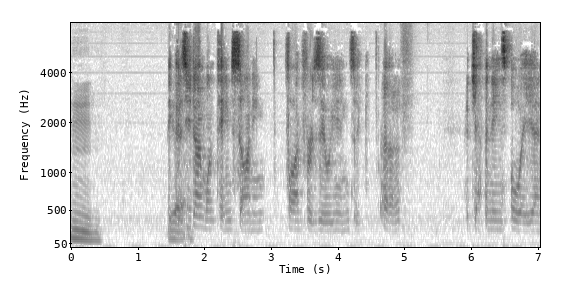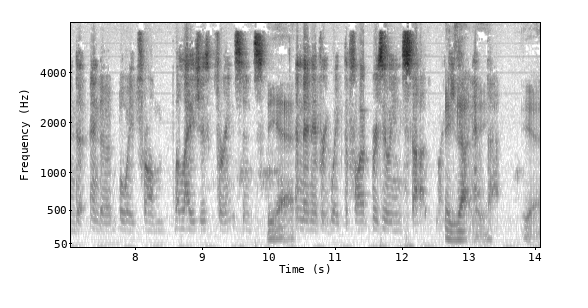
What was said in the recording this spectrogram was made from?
Mm. Because Yeah. you don't want teams signing five Brazilians, a, a, a Japanese boy, and a, and a boy from Malaysia, for instance. Yeah, And then every week the five Brazilians start. Like Exactly. can't have that. yeah,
